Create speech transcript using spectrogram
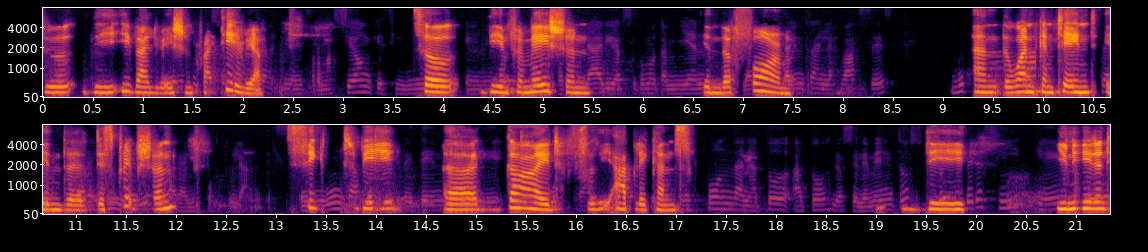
to the evaluation criteria. So the information in the form and the one contained in the description seek to be a guide for the applicants. The, you needn't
